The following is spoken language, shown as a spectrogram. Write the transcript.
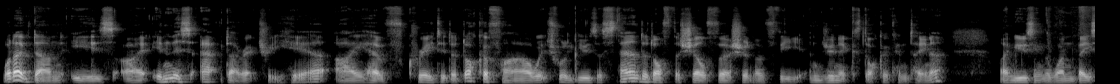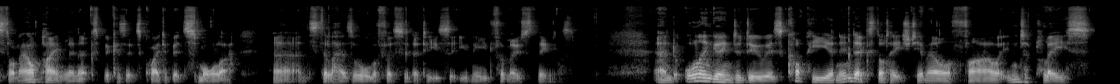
What I've done is, I, in this app directory here, I have created a Docker file which will use a standard off-the-shelf version of the Nginx Docker container. I'm using the one based on Alpine Linux because it's quite a bit smaller uh, and still has all the facilities that you need for most things. And all I'm going to do is copy an index.html file into place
